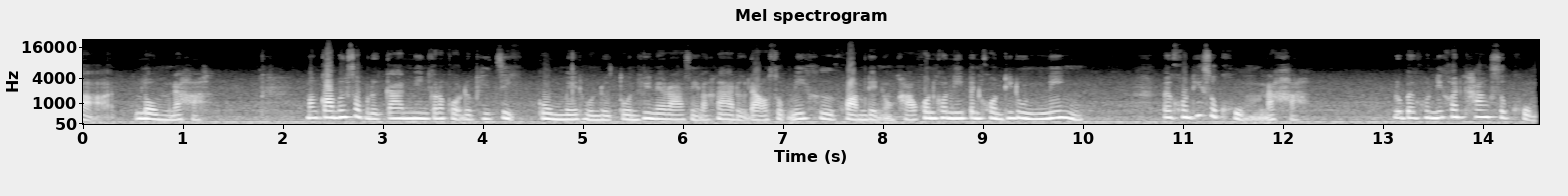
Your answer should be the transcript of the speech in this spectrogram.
อ่าลมนะคะมังกรพฤษภหรือการมีนกรกฎหรือพิจิกกลุ่มเมถุนหรือตุลที่ในราศีลัคนาหรือดาวศุกร์นี่คือความเด่นของเขา คนคนนี้เป็นคนที่ดูนิ่ง เป็นคนที่สุขุมนะคะ ดูเป็นคนที่ค่อนข้างสุขุม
